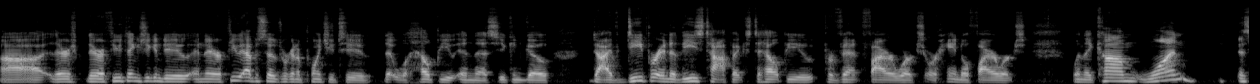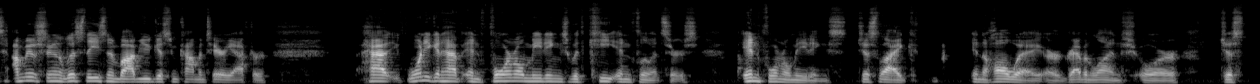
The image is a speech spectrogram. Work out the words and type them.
Uh, there's there are a few things you can do, and there are a few episodes we're going to point you to that will help you in this. You can go dive deeper into these topics to help you prevent fireworks or handle fireworks when they come. One is I'm just going to list these, and Bob, you get some commentary after have one you can have informal meetings with key influencers informal meetings just like in the hallway or grabbing lunch or just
